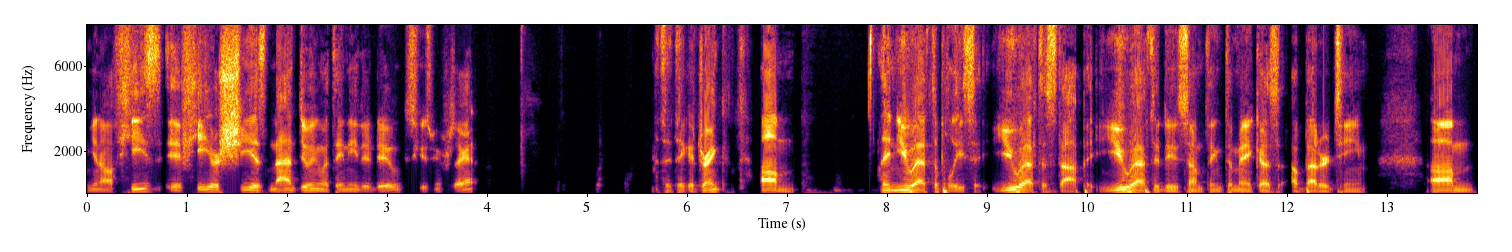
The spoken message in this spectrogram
You know, if he's if he or she is not doing what they need to do, excuse me for a second. I take a drink, um, then you have to police it. You have to stop it. You have to do something to make us a better team. Um,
